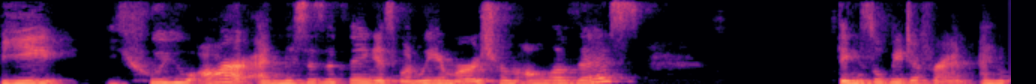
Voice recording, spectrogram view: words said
be who you are. And this is the thing is when we emerge from all of this, things will be different. And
